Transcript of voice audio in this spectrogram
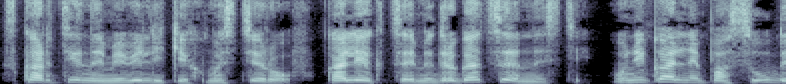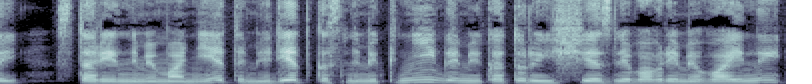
с картинами великих мастеров, коллекциями драгоценностей, уникальной посудой, старинными монетами, редкостными книгами, которые исчезли во время войны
